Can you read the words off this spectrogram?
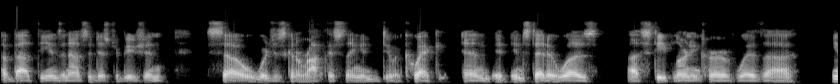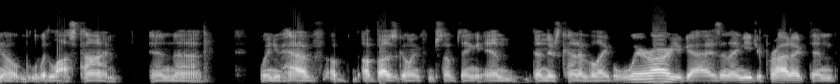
about the ins and outs of distribution, so we're just going to rock this thing and do it quick." And it, instead, it was a steep learning curve with uh, you know with lost time. And uh, when you have a, a, buzz going from something, and then there's kind of like, "Where are you guys?" and I need your product, and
